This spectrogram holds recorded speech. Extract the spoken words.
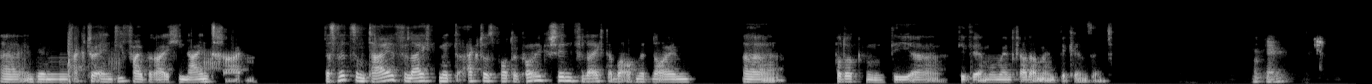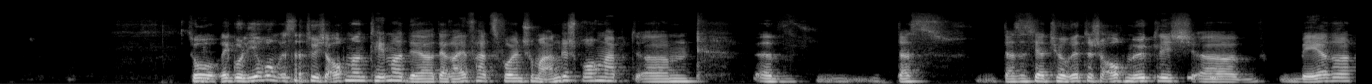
äh, in den aktuellen DeFi-Bereich hineintragen. Das wird zum Teil vielleicht mit Actus-Protokoll geschehen, vielleicht aber auch mit neuen äh, Produkten, die, äh, die wir im Moment gerade am entwickeln sind. Okay. So, Regulierung ist natürlich auch mal ein Thema. Der, der Ralf hat es vorhin schon mal angesprochen habt, ähm, äh, dass, dass es ja theoretisch auch möglich äh, wäre,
